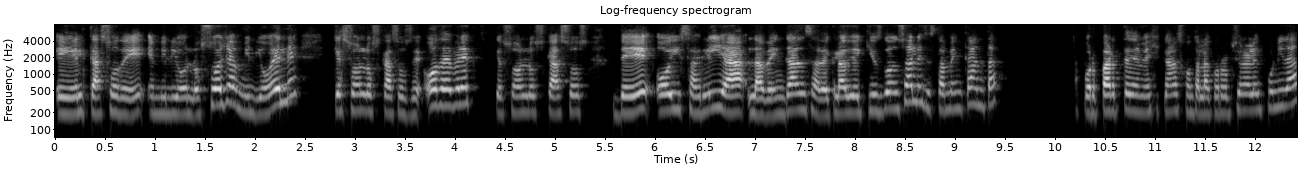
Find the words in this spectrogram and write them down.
el caso de Emilio Lozoya, Emilio L., que son los casos de Odebrecht, que son los casos de hoy salía la venganza de Claudio X González, esta me encanta, por parte de Mexicanos contra la Corrupción y la Impunidad,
